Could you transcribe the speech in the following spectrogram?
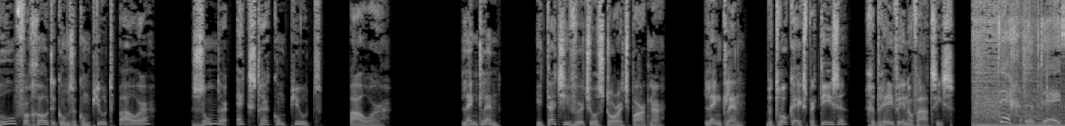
Hoe vergroot ik onze compute power zonder extra compute power? Lenklen, Hitachi Virtual Storage Partner. Lenklen, betrokken expertise, gedreven innovaties. Tech Update.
